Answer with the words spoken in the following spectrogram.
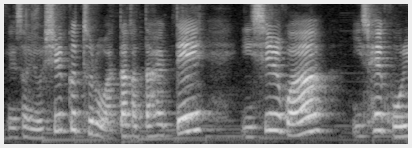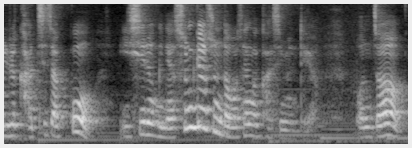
그래서 이 실 끝으로 왔다 갔다 할 때 이 실과 이 쇠고리를 같이 잡고 이 실은 그냥 숨겨준다고 생각하시면 돼요. 먼저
